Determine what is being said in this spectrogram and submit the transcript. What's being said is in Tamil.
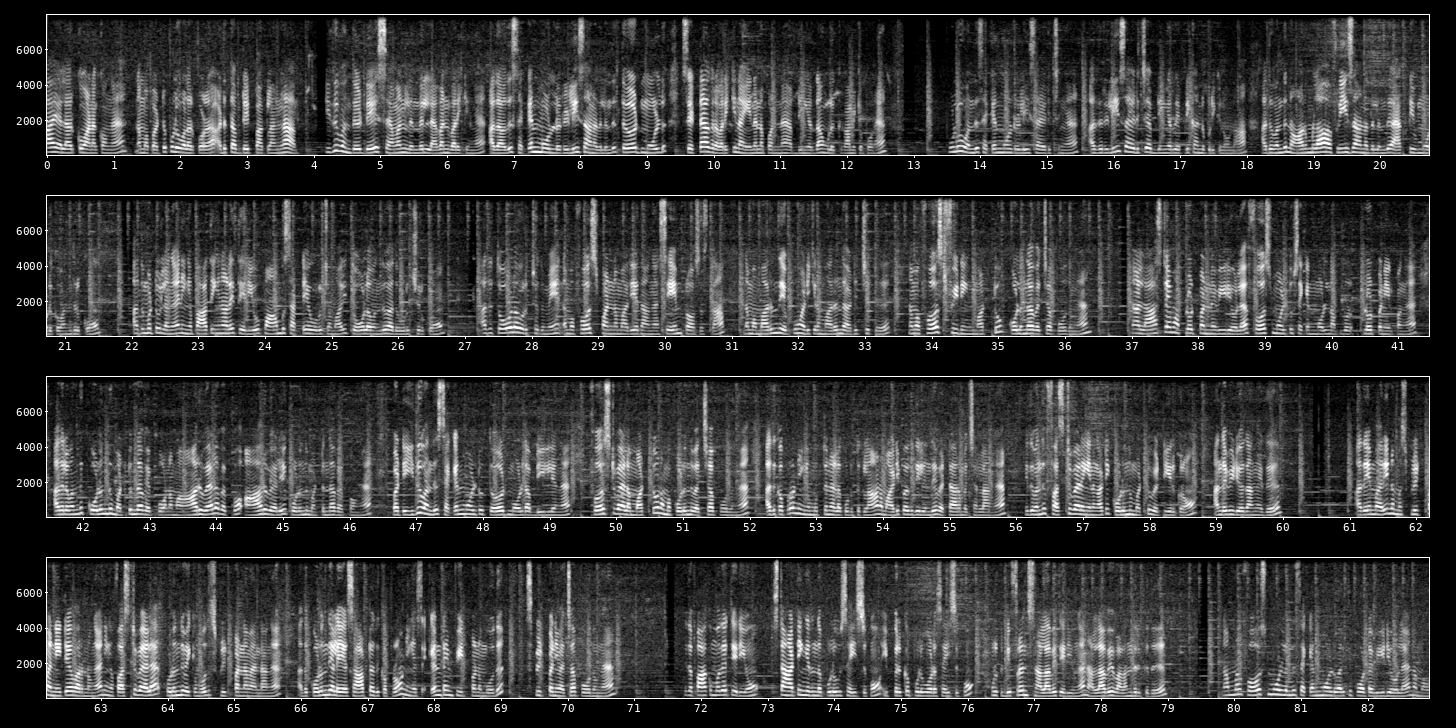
ஹாய் எல்லாருக்கும் வணக்கங்க. நம்ம பட்டுப்புழு வளர்ப்போட அடுத்த அப்டேட் பார்க்கலாங்களா? இது வந்து டே செவன்லேருந்து லெவன் வரைக்குங்க. அதாவது செகண்ட் மோல்டு ரிலீஸ் ஆனதுலேருந்து தேர்ட் மோல்டு செட் ஆகிற வரைக்கும் நான் என்னென்ன பண்ணேன் அப்படிங்கிறத உங்களுக்கு காமிக்க போகிறேன் புழு வந்து செகண்ட் மோல்டு ரிலீஸ் ஆகிடுச்சுங்க அது ரிலீஸ் ஆகிடுச்சு அப்படிங்கிறது எப்படி கண்டுபிடிக்கணும்னா அது வந்து நார்மலாக ஃப்ரீஸ் ஆனதுலேருந்து ஆக்டிவ் மோடுக்கு வந்திருக்கும். அது மட்டும் இல்லைங்க நீங்கள் பார்த்தீங்கனாலே தெரியும் பாம்பு சட்டையை உரிச்ச மாதிரி தோலை வந்து அது உரிச்சிருக்கும். அது தோலை உரிச்சதுமே நம்ம ஃபர்ஸ்ட் பண்ண மாதிரியே தாங்க. சேம் ப்ராசஸ் தான். நம்ம மருந்து எப்பவும் அடிக்கிற மருந்து அடிச்சுட்டு நம்ம ஃபர்ஸ்ட் ஃபீடிங் மட்டும் கொழுந்தாக வச்சா போதுங்க. நான் லாஸ்ட் டைம் அப்லோட் பண்ண வீடியோவில் ஃபர்ஸ்ட் மோல் டு செகண்ட் மோல்னு அப்லோட் அப்லோட் பண்ணியிருப்பேங்க அதில் வந்து கொழுந்து மட்டும்தான் வைப்போம். நம்ம ஆறு வேளை வைப்போம். ஆறு வேலையும் கொழுந்து மட்டும்தான் வைப்போங்க. பட் இது வந்து second moult to third moult அப்படி இல்லைங்க. ஃபர்ஸ்ட் வேலை மட்டும் நம்ம கொழுந்து வச்சா போதுங்க. அதுக்கப்புறம் நீங்கள் முத்து நிலை கொடுத்துக்கலாம். நம்ம அடிப்பகுதியிலேருந்தே வெட்ட ஆரம்பிச்சிடலாங்க. இது வந்து ஃபஸ்ட்டு வேலைங்கனங்காட்டி கொழுந்து மட்டும் வெட்டியிருக்கிறோம். அந்த வீடியோ தாங்க இது. அதே மாதிரி நம்ம ஸ்ப்ளிட் பண்ணிகிட்டே வரணுங்க. நீங்கள் ஃபஸ்ட்டு வேலை கொழுந்து வைக்கும்போது ஸ்ப்ளிட் பண்ண வேண்டாங்க. அது கொழுந்து இலையை சாப்பிட்டதுக்கப்புறம் நீங்கள் செகண்ட் டைம் ஃபீட் பண்ணும்போது ஸ்ப்ளிட் பண்ணி வச்சா போதுங்க. இதை பார்க்கும்போதே தெரியும். ஸ்டார்டிங் இருந்த புழு சைஸுக்கும் இப்போ இருக்க புழுவோட சைஸுக்கும் உங்களுக்கு டிஃப்ரென்ஸ் நல்லாவே தெரியுங்க. நல்லாவே வளர்ந்துருக்குது. நம்ம ஃபர்ஸ்ட் மோல்ட்லேருந்து செகண்ட் மோல்டு வரைக்கும் போட்ட வீடியோவில் நம்ம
